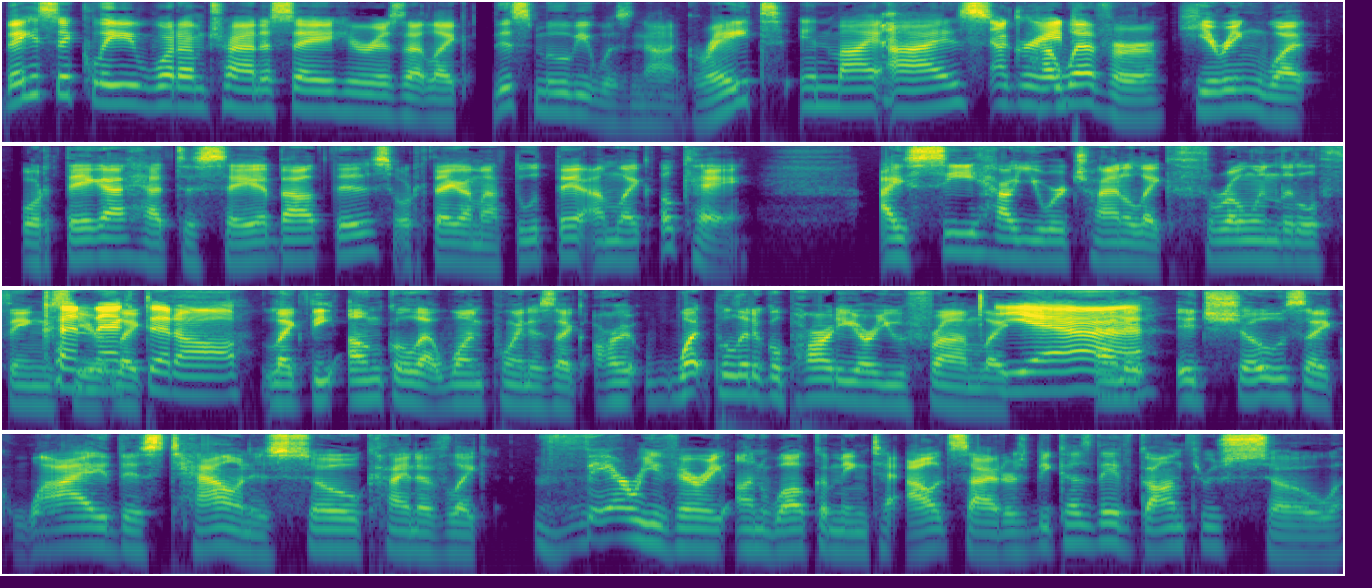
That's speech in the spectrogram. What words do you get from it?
basically, what I'm trying to say here is that, like, this movie was not great in my eyes. Agreed. However, hearing what Ortega had to say about this, Ortega Matute, I'm like, okay, I see how you were trying to like throw in little things here. Connect Like, it all. like the uncle at one point is like, "Are what political party are you from?" Like, yeah. and it, it shows like why this town is so kind of like very very unwelcoming to outsiders because they've gone through so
